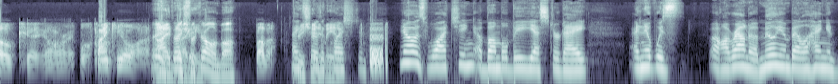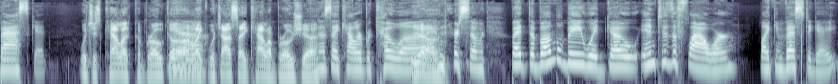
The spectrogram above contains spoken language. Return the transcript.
Okay, all right. Well, thank you a lot. Hey, Hi, thanks buddy. for calling, Bob. Bye bye. Thanks Appreciate for the man. question. You know, I was watching a bumblebee yesterday, and it was uh, around a million bell hanging basket. Which is Calicabroca, Yeah. or like which I say And I say Calibrachoa, Yeah. and there's so many. But the bumblebee would go into the flower, like investigate,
